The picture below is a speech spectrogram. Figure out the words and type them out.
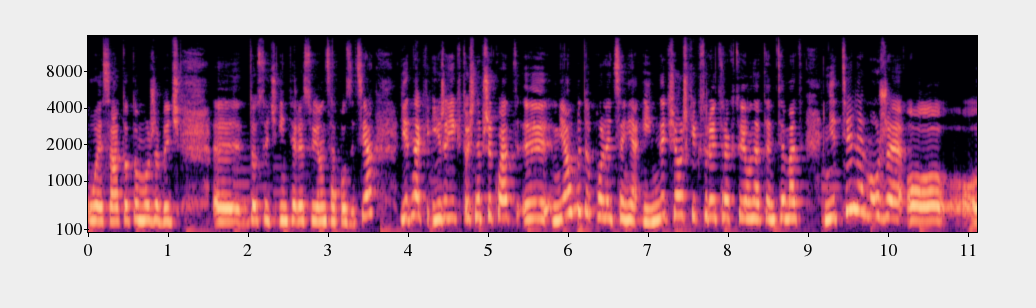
USA, to to może być y, dosyć interesująca pozycja. Jednak jeżeli ktoś na przykład y, miałby do polecenia inne książki, które traktują na ten temat, nie tyle może o, o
